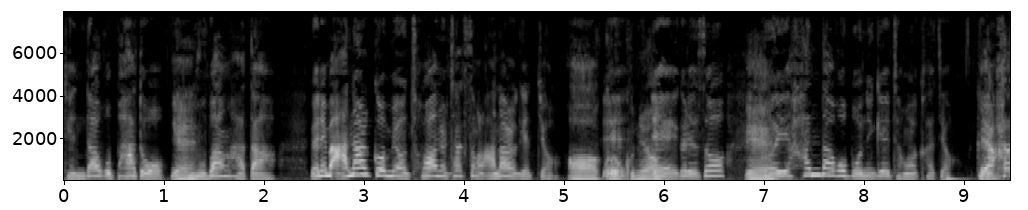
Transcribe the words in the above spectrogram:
된다고 봐도 예. 무방하다. 왜냐면 안 할 거면 초안을 작성을 안 하겠죠. 아 그렇군요. 예, 예 그래서 예. 거의 한다고 보는 게 정확하죠. 그냥 네.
